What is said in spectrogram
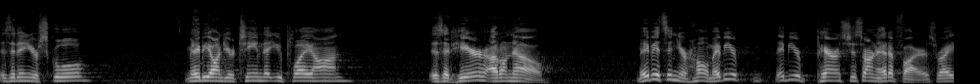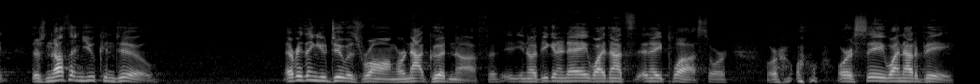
is it in your school? Maybe on your team that you play on? Is it here? I don't know. Maybe it's in your home. Maybe, your maybe your parents just aren't edifiers, right? There's nothing you can do. Everything you do is wrong or not good enough. You know, if you get an A, why not an A plus? Or, or, or a C, why not a B?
